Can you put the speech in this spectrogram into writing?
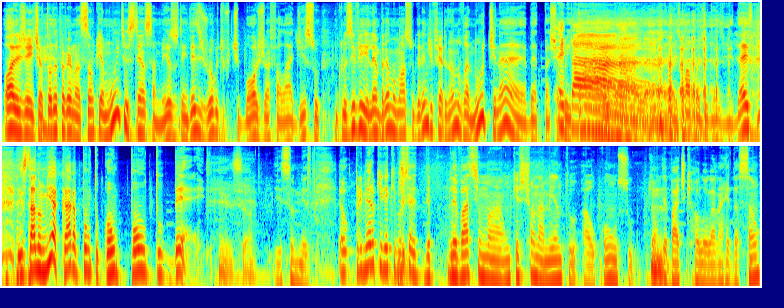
Olha, gente, é toda a programação que é muito extensa mesmo. Tem desde jogo de futebol, a gente vai falar disso. Inclusive, lembrando o nosso grande Fernando Vanucci, né, Beto Pacheco? Itália, Papa de 2010. Está no miacara.com.br. Isso. Isso mesmo. Eu primeiro queria que você de- levasse uma- um questionamento ao cônsul, que é um debate que rolou lá na redação,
